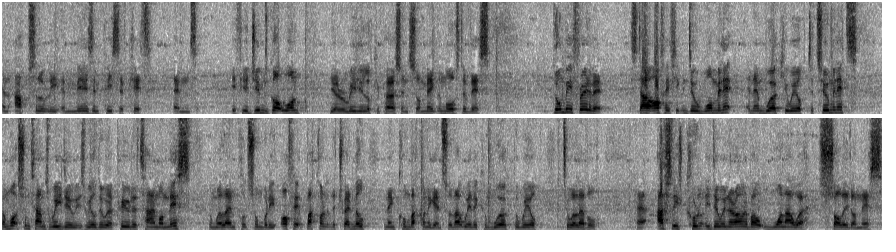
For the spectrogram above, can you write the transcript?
an absolutely amazing piece of kit. And if your gym's got one, you're a really lucky person. So make the most of this. Don't be afraid of it. Start off if you can do one minute and then work your way up to two minutes. And what sometimes we do is we'll do a period of time on this and we'll then put somebody off it back onto the treadmill and then come back on again. So that way they can work the way up to a level. Uh, Ashley's currently doing around about one hour solid on this.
